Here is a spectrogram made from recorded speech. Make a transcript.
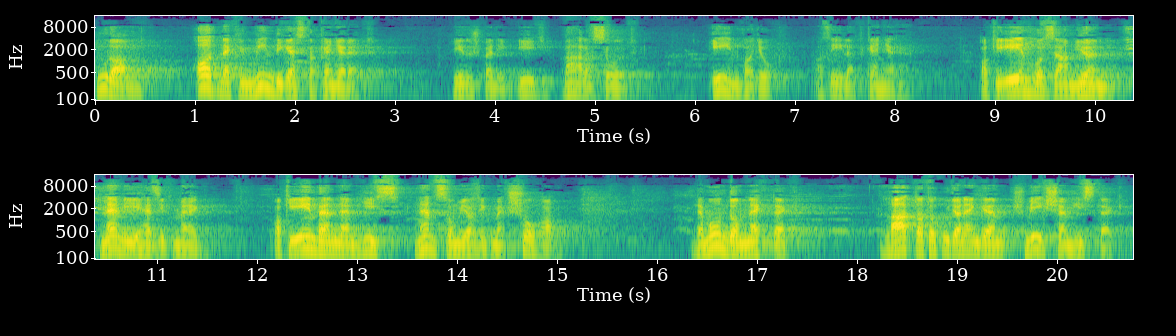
Uram, add nekünk mindig ezt a kenyeret. Jézus pedig így válaszolt, én vagyok az élet kenyere. Aki én hozzám jön, nem éhezik meg. Aki én bennem hisz, nem szomjazik meg soha. De mondom nektek, láttatok ugyan engem, s mégsem hisztek.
